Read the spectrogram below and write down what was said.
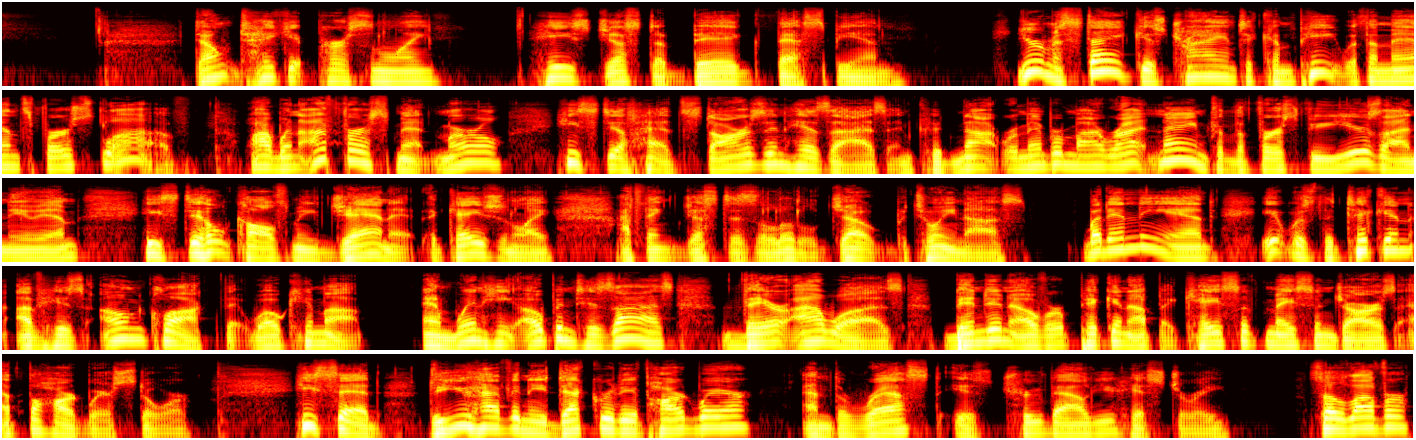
Don't take it personally. He's just a big thespian. Your mistake is trying to compete with a man's first love. Why, when I first met Merle, he still had stars in his eyes and could not remember my right name for the first few years I knew him. He still calls me Janet occasionally, I think just as a little joke between us. But in the end, it was the ticking of his own clock that woke him up. And when he opened his eyes, there I was, bending over, picking up a case of mason jars at the hardware store. He said, Do you have any decorative hardware? And the rest is true value history. So, lover,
